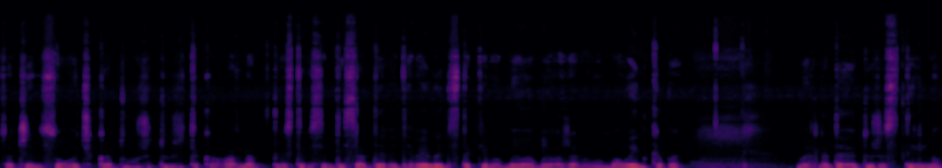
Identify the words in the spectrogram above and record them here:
Ця джинсовочка дуже-дуже така гарна. 389 гривень з такими милими рожевими малинками. Виглядає дуже стильно.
